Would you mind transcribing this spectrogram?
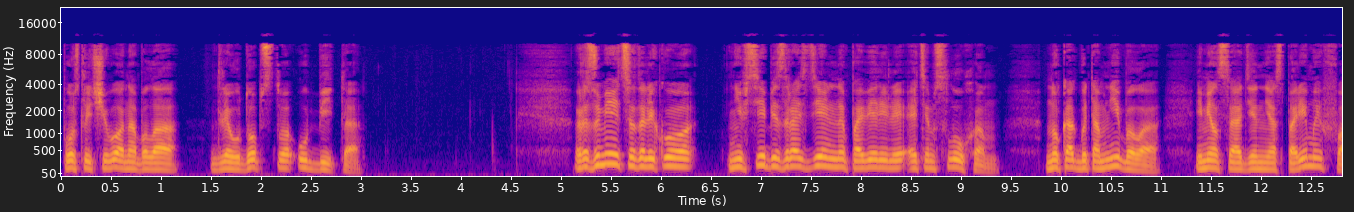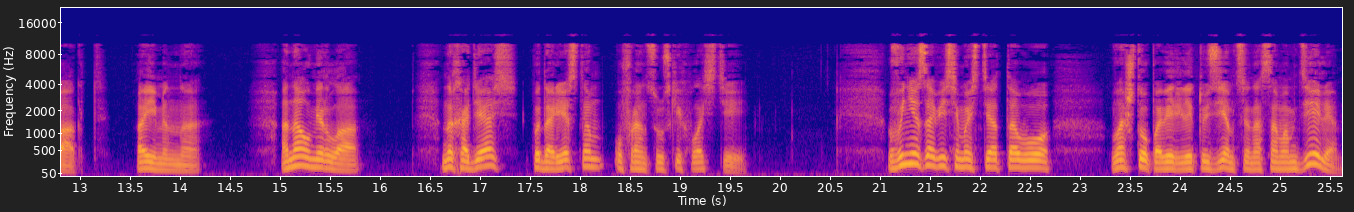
после чего она была для удобства убита. Разумеется, далеко не все безраздельно поверили этим слухам, но как бы там ни было, имелся один неоспоримый факт, а именно, она умерла, находясь под арестом у французских властей. Вне зависимости от того, во что поверили туземцы на самом деле,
